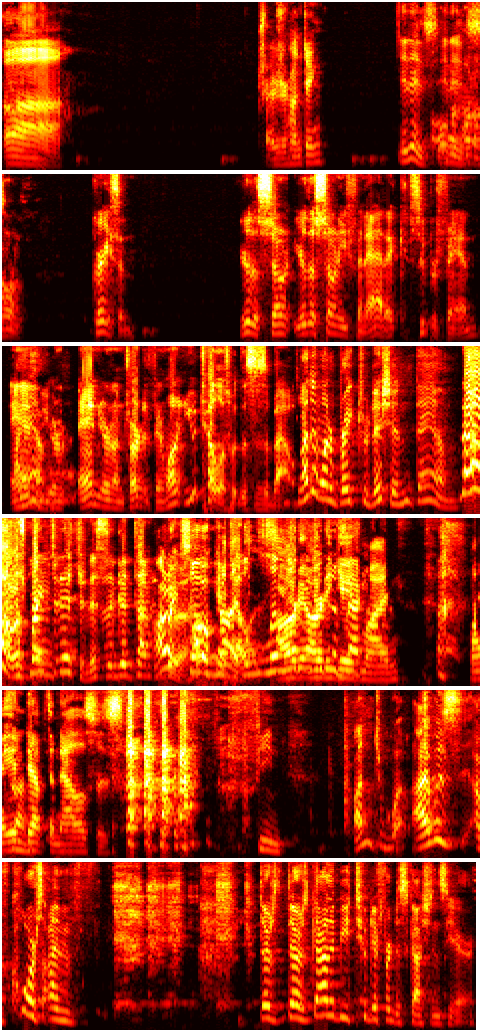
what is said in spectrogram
Uh treasure hunting. It is. Hold it on, is. hold on, hold on. Grayson, you're the Sony, you're the Sony fanatic, super fan, and you're and you're an Uncharted fan. Why don't you tell us what this is about? I didn't want to break tradition. Damn. No, let's break tradition. This is a good time to All do right, it. so, okay, a little- I already, little already gave back- mine my in-depth analysis. Fiend. Un- I was, of course, I'm. There's, there's got to be two different discussions here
